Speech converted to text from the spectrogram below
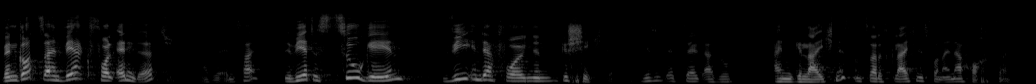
Wenn Gott sein Werk vollendet, also Endzeit, wird es zugehen wie in der folgenden Geschichte. Jesus erzählt also ein Gleichnis, und zwar das Gleichnis von einer Hochzeit.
